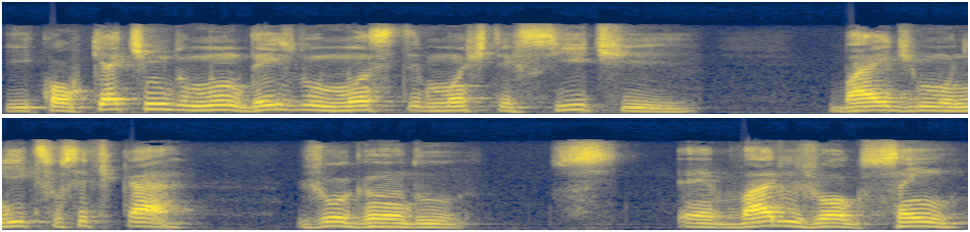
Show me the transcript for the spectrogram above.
E qualquer time do mundo, desde o Manchester, Manchester City, Bayern de Munique, se você ficar jogando é, vários jogos sem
